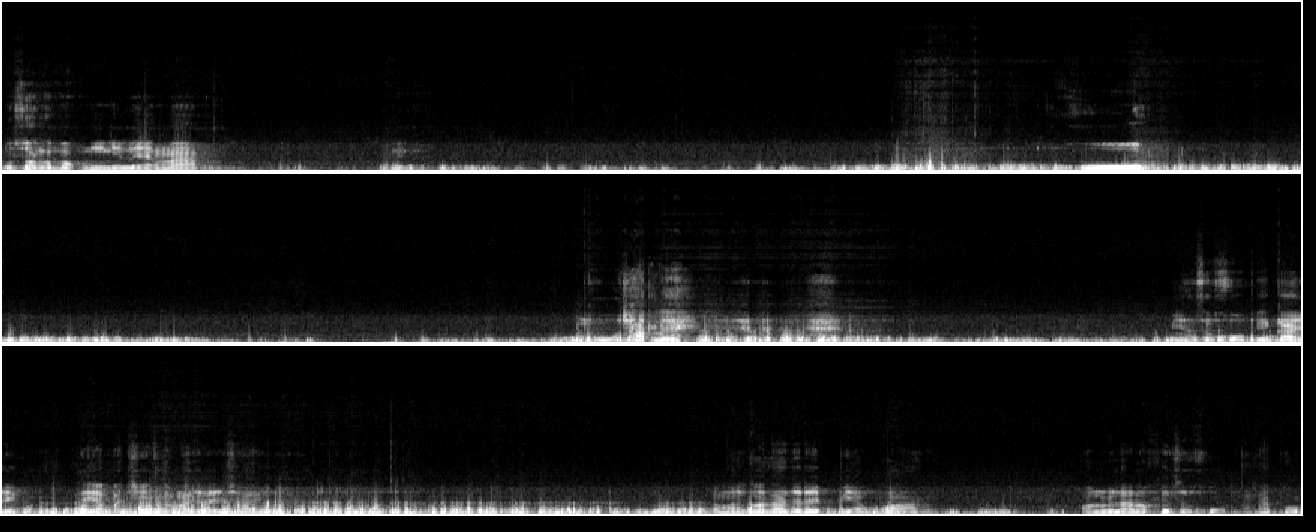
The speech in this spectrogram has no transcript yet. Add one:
ลูกซองกระบอกนี้นี่แรงมากเฮ้ยโอ้โหโอ้โห ชัดเลย มีหันสโคปใกล้ๆดีกว่าระยะประชิดเราน่าจะได้ใช้ แล้วมันก็น่าจะได้ เปรียบกว่า ตอนเวลาเราขึ้นสโคปนะครับผม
